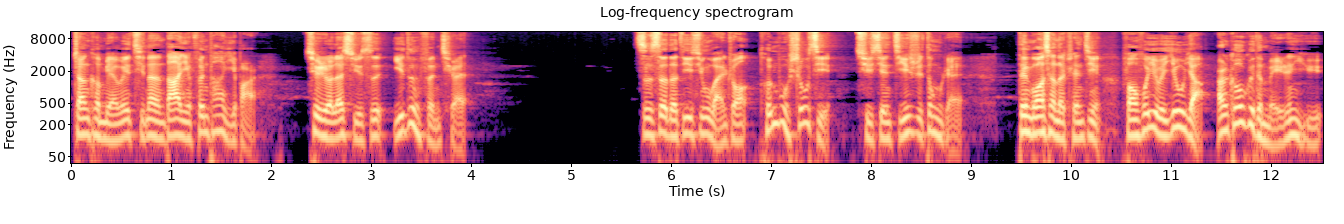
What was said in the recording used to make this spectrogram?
张可勉为其难的答应分他一半，却惹来许思一顿粉拳。紫色的低胸晚装，臀部收紧，曲线极致动人，灯光下的陈静仿佛一位优雅而高贵的美人鱼。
